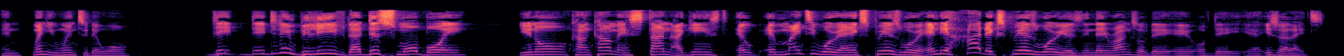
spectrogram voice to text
And when he went to the war, they they didn't believe that this small boy, you know, can come and stand against a, a mighty warrior, an experienced warrior. And they had experienced warriors in the ranks of the, uh, of the uh, Israelites.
